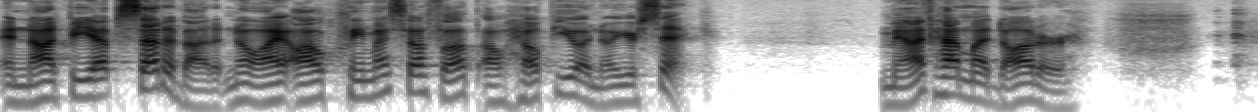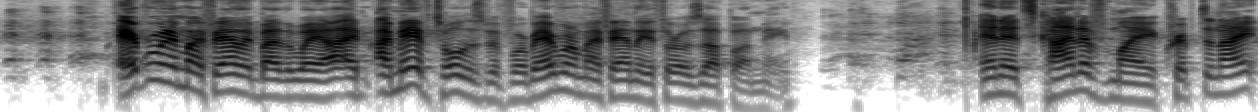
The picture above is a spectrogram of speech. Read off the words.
and not be upset about it. No, I, will clean myself up. I'll help you. I know you're sick. I mean, I've had my daughter. Everyone in my family, by the way, I, I may have told this before, but everyone in my family throws up on me. And it's kind of my kryptonite.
